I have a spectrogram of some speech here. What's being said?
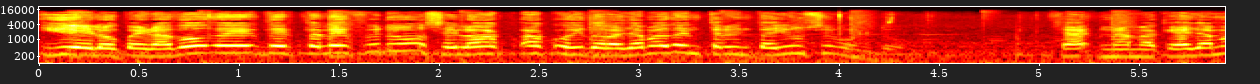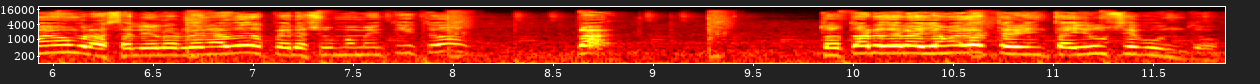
Y el operador de- del teléfono se lo ha, ha cogido la llamada en 31 segundos. O sea, nada más que ha llamado, me la salió el ordenador, espera un momentito. Total de la llamada 31 segundos.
